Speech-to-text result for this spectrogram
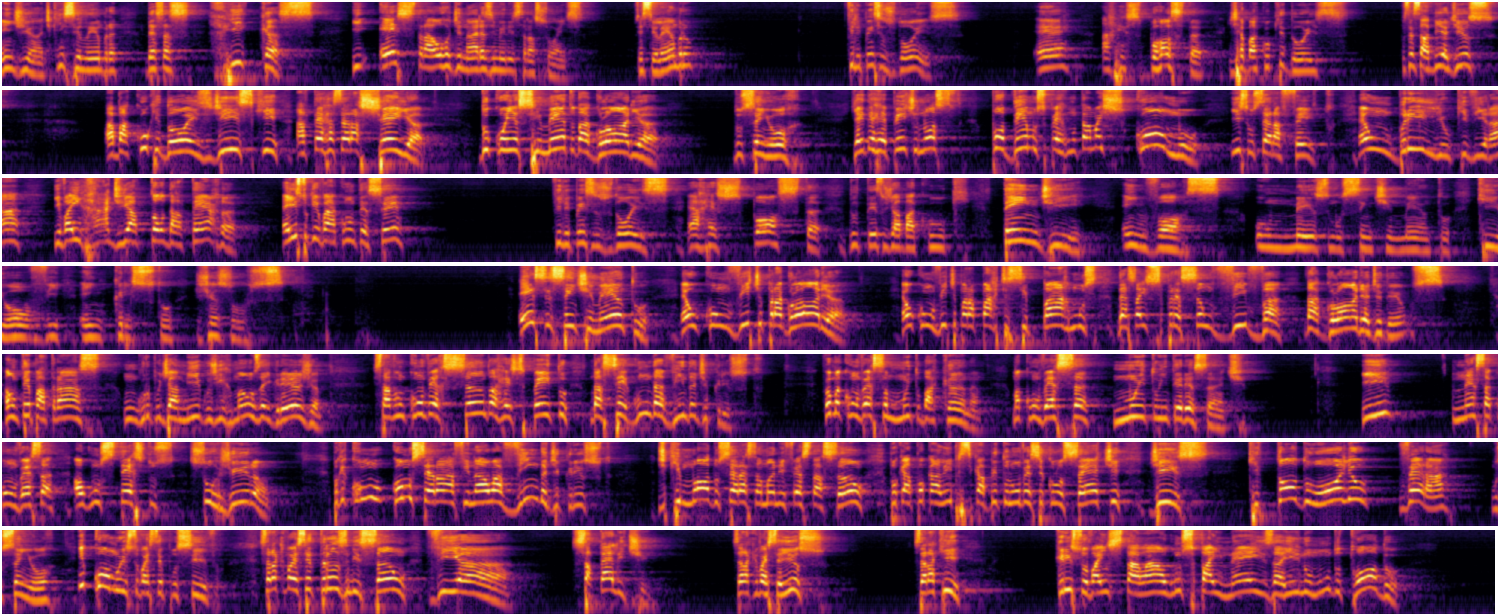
em diante. Quem se lembra dessas ricas e extraordinárias ministrações? Vocês se lembram? Filipenses 2 é a resposta de Abacuque 2. Você sabia disso? Abacuque 2 diz que a terra será cheia do conhecimento da glória do Senhor. E aí, de repente, nós podemos perguntar, mas como isso será feito? É um brilho que virá e vai irradiar toda a terra? É isso que vai acontecer? Filipenses 2 é a resposta do texto de Abacuque. Tende em vós o mesmo sentimento que houve em Cristo Jesus. Esse sentimento é o convite para a glória, é o convite para participarmos dessa expressão viva da glória de Deus. Há um tempo atrás, um grupo de amigos, de irmãos da igreja, estavam conversando a respeito da segunda vinda de Cristo. Foi uma conversa muito bacana, uma conversa muito interessante. E nessa conversa, alguns textos surgiram. Porque como, como será, afinal, a vinda de Cristo? De que modo será essa manifestação? Porque Apocalipse capítulo 1, versículo 7 diz que todo olho verá o Senhor. E como isso vai ser possível? Será que vai ser transmissão via satélite? Será que vai ser isso? Será que Cristo vai instalar alguns painéis aí no mundo todo?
